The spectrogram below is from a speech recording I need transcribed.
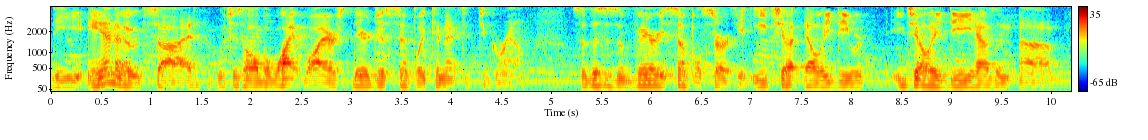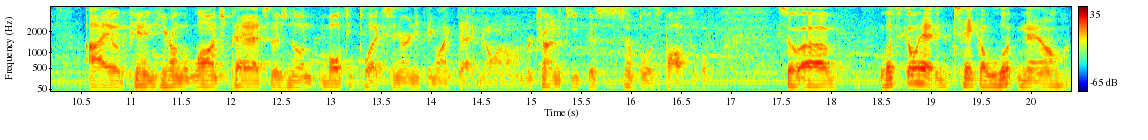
The anode side, which is all the white wires, they're just simply connected to ground. So this is a very simple circuit. Each uh, LED, each LED has an uh, I.O. pin here on the launch pad, so there's no multiplexing or anything like that going on. We're trying to keep this as simple as possible. So uh, let's go ahead and take a look now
